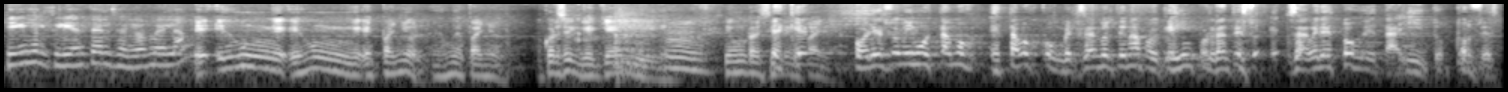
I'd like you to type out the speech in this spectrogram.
¿Quién es el cliente del señor Melán? Eh, es, un, es un español, es un español. Acuérdense que aquí hay, mm. un residente en España. Por eso mismo estamos, estamos conversando el tema porque es importante saber estos detallitos. Entonces,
